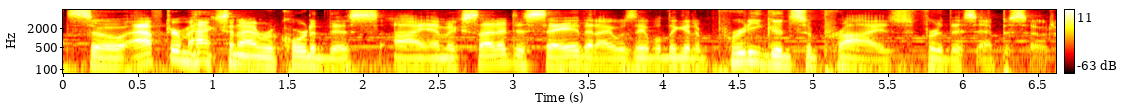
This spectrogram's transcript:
So after Max and I recorded this, I am excited to say that I was able to get a pretty good surprise for this episode.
